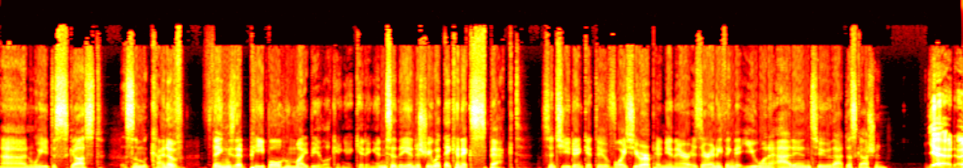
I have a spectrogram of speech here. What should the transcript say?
uh, and we discussed some kind of things that people who might be looking at getting into the industry, what they can expect, since you didn't get to voice your opinion there, is there anything that you want to add into that discussion? Yeah, I, uh,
